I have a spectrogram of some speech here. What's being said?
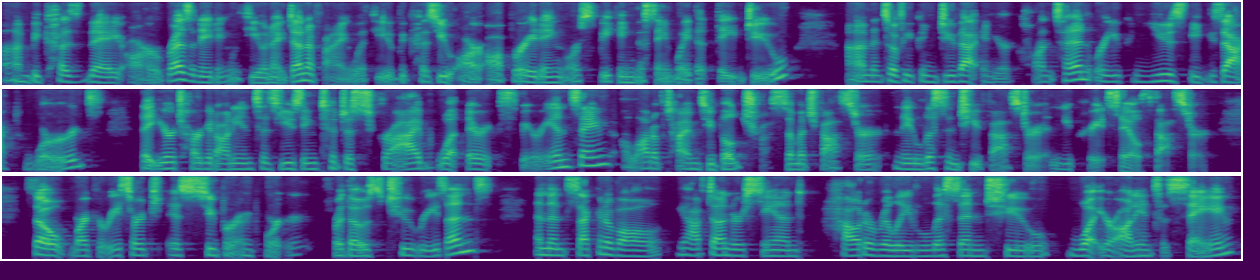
um, because they are resonating with you and identifying with you because you are operating or speaking the same way that they do. Um, and so, if you can do that in your content, where you can use the exact words that your target audience is using to describe what they're experiencing, a lot of times you build trust so much faster and they listen to you faster and you create sales faster. So, market research is super important for those two reasons. And then, second of all, you have to understand how to really listen to what your audience is saying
